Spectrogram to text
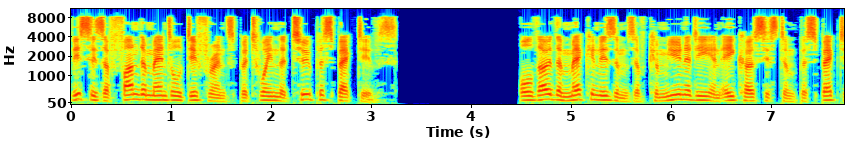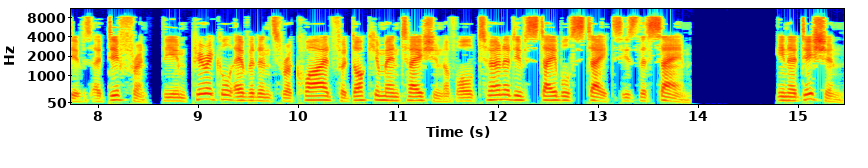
This is a fundamental difference between the two perspectives. Although the mechanisms of community and ecosystem perspectives are different, the empirical evidence required for documentation of alternative stable states is the same. In addition,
